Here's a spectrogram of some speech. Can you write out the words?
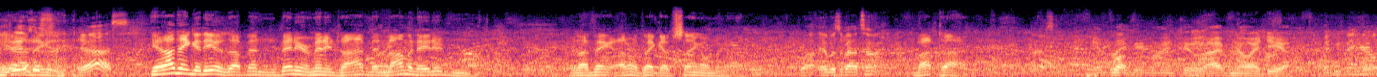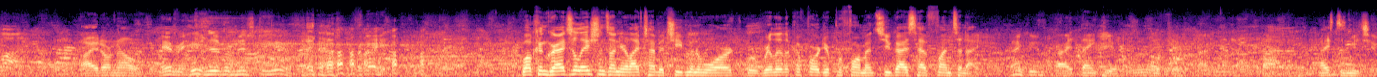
Yeah, I think it, Yes. yeah, I think it is. I've been been here many times, been nominated, and, but I think I don't think I've sang on the Well, it was about time. about time. It might be mine too. I have no idea. Have you been here a lot? I don't know. he's never missed a year. Well, congratulations on your Lifetime Achievement Award. We're really looking forward to your performance. You guys have fun tonight. Thank you. All right, thank you. Thank you. All right. Bye. Nice to meet you.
